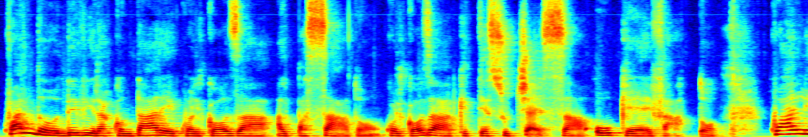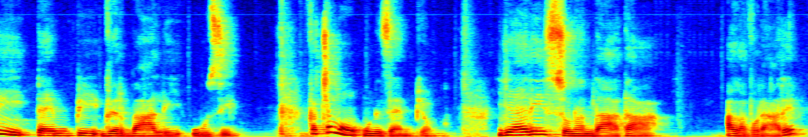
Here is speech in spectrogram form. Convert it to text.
Quando devi raccontare qualcosa al passato, qualcosa che ti è successa o che hai fatto, quali tempi verbali usi? Facciamo un esempio. Ieri sono andata a lavorare,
